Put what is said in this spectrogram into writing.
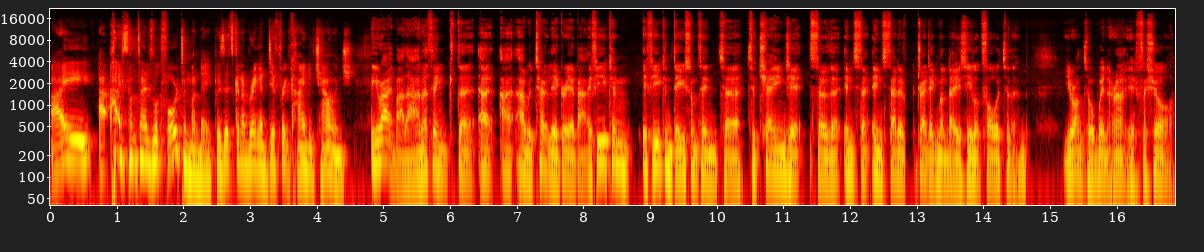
I, I sometimes look forward to Monday because it's going to bring a different kind of challenge. You're right about that, and I think that uh, I, I would totally agree about if you can if you can do something to to change it so that instead instead of dreading Mondays, you look forward to them. You're onto a winner, aren't you? For sure.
